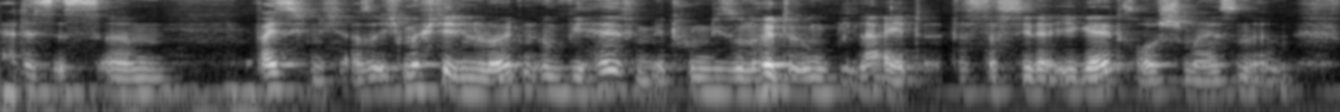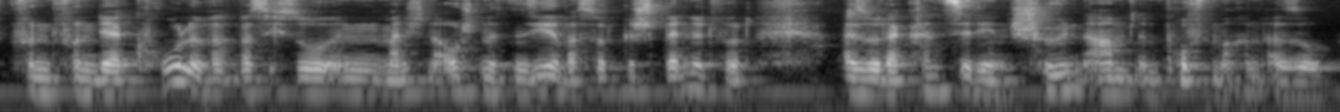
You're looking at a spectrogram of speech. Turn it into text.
Ja, das ist, ähm, weiß ich nicht. Also ich möchte den Leuten irgendwie helfen. Mir tun diese Leute irgendwie leid, dass, dass sie da ihr Geld rausschmeißen. Ähm, von, von der Kohle, was ich so in manchen Ausschnitten sehe, was dort gespendet wird. Also da kannst du den schönen Abend im Puff machen. Also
